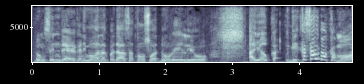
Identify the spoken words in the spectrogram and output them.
dong sinder kanimo nga nagpada sa tong suwat ng relyo. Ayaw ka gikasal ba ka mo?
